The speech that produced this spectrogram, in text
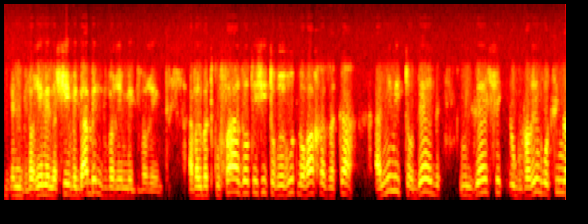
בין גברים לנשים וגם בין גברים לגברים. אבל בתקופה הזאת יש התעוררות נורא חזקה. אני מתעודד מזה שכאילו גברים רוצים, ל,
